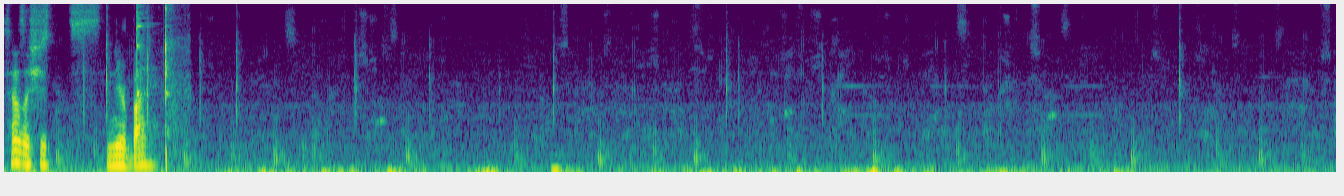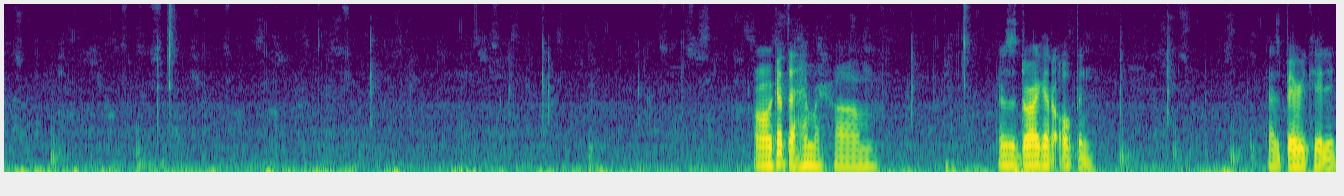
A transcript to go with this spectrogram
Sounds like she's nearby. Oh, I got the hammer. Um, there's a door I gotta open. That's barricaded.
